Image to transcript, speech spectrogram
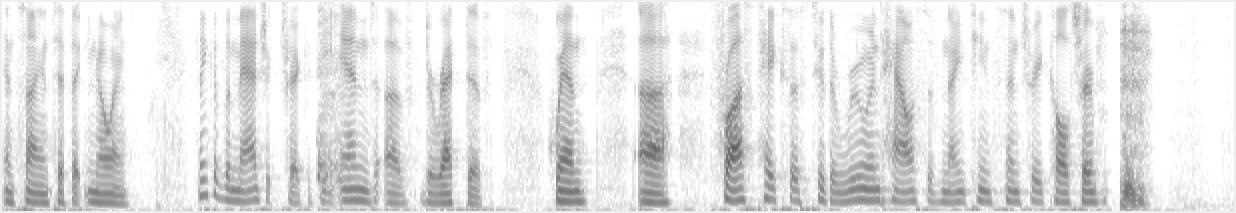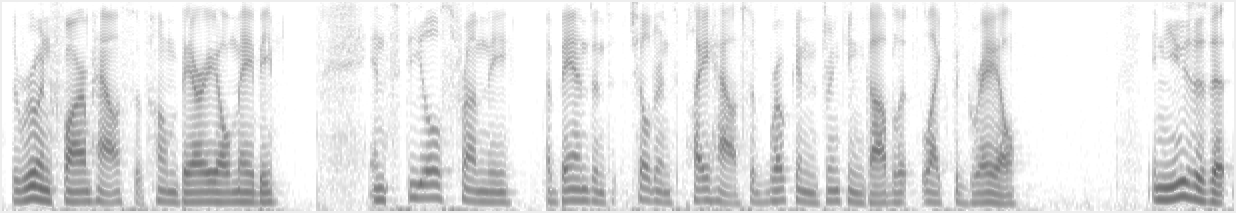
and scientific knowing. Think of the magic trick at the end of Directive when uh, Frost takes us to the ruined house of 19th century culture, the ruined farmhouse of home burial, maybe, and steals from the abandoned children's playhouse a broken drinking goblet like the Grail and uses it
